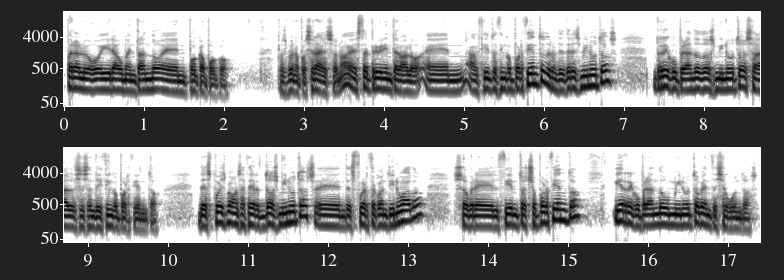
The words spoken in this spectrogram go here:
para luego ir aumentando en poco a poco. Pues bueno, pues era eso, ¿no? Este primer intervalo al 105% durante 3 minutos, recuperando 2 minutos al 65%. Después vamos a hacer 2 minutos eh, de esfuerzo continuado sobre el 108% y recuperando 1 minuto 20 segundos.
